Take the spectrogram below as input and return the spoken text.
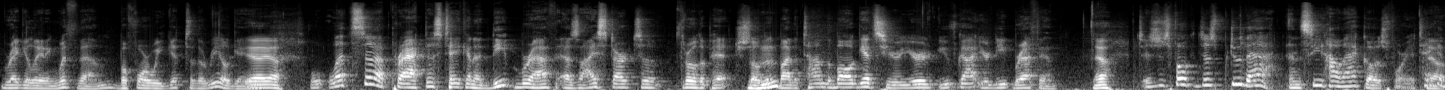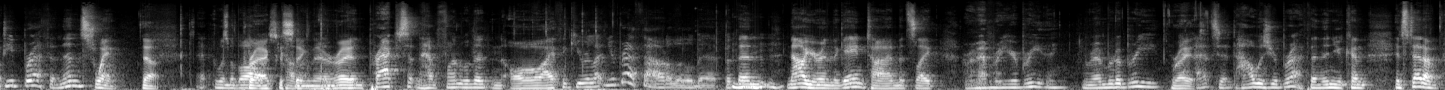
regulating with them before we get to the real game. Yeah, yeah. Let's uh, practice taking a deep breath as I start to throw the pitch, so Mm-hmm. that by the time the ball gets here, you're you've got your deep breath in. Yeah. Just just focus, just do that and see how that goes for you. Take Yeah. a deep breath and then swing Yeah. Uh, when the ball practicing is coming. there, and, right. And practice it and have fun with it. And oh, I think you were letting your breath out a little bit. But then mm-hmm. now you're in the game time. It's like remember your breathing. Remember to breathe. Right. That's it. How was your breath? And then you can instead of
